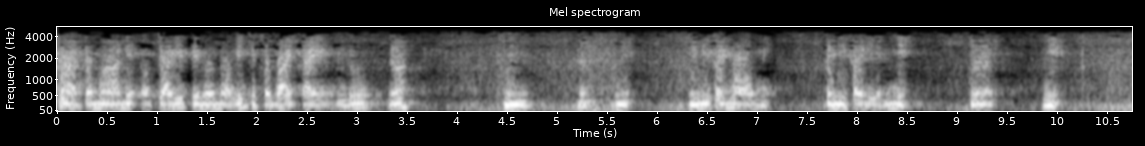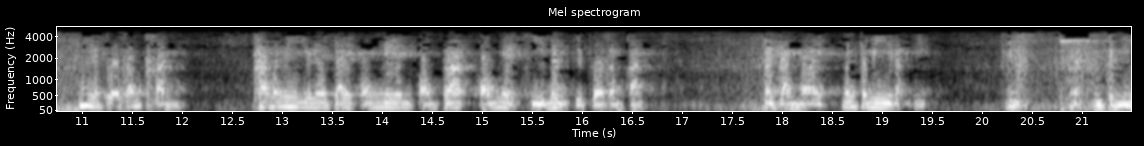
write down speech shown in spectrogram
ถ้าจะมาเนี่ยออกจากที่เป็นเมืองนอกยิ่งจะสบายใจไม่รู้เนาะอืมนี่ไม่มีใครมองนี่ไม่มีใครเห็นนี่อ่านี่นี่ตัวสำคัญถ้ามันมีอยู่ในใจของเนนของพระของเนตทีนั่นคือตัวสำคัญให้จำไว้มันจะมีละนี่มันจะมี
